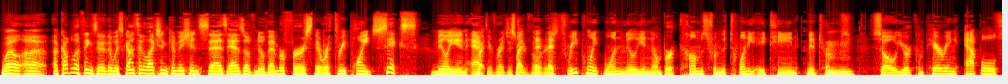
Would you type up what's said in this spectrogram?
Well, uh, a couple of things. There. The Wisconsin Election Commission says as of November 1st, there were 3.6 million active right. registered right. voters. That, that, 3.1 million number comes from the 2018 midterms. Mm-hmm. So you're comparing apples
